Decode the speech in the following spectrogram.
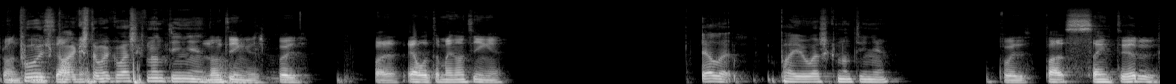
pronto, pois, pá, a questão é que eu acho que não tinha. Não tinhas, pois. Pá, ela também não tinha. Ela, pá, eu acho que não tinha. Pois, pá, sem ter,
